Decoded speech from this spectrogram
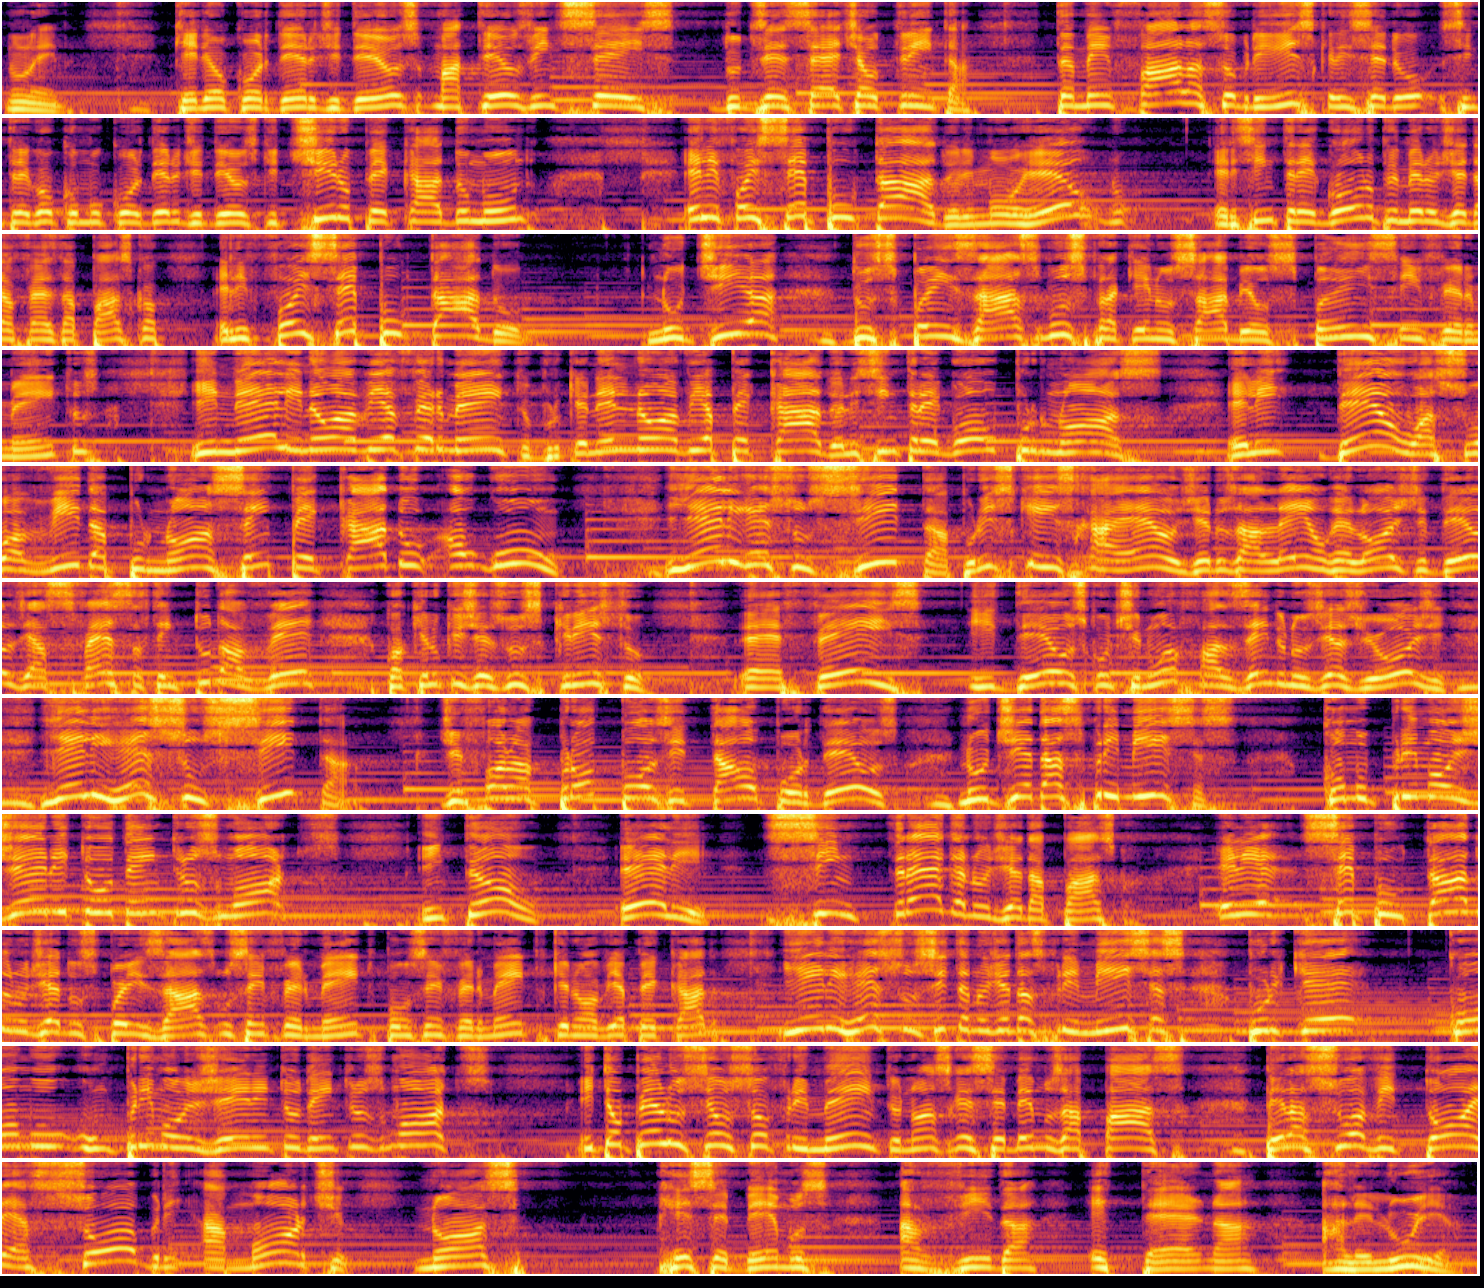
Não lembro. Que ele é o cordeiro de Deus. Mateus 26, do 17 ao 30, também fala sobre isso, que ele se entregou como o cordeiro de Deus que tira o pecado do mundo. Ele foi sepultado, ele morreu, ele se entregou no primeiro dia da festa da Páscoa, ele foi sepultado no dia dos pães asmos, para quem não sabe, é os pães sem fermentos, e nele não havia fermento, porque nele não havia pecado, ele se entregou por nós, ele deu a sua vida por nós sem pecado algum. E ele ressuscita, por isso que Israel, Jerusalém é o relógio de Deus e as festas têm tudo a ver com aquilo que Jesus Cristo é, fez e Deus continua fazendo nos dias de hoje. E ele ressuscita de forma proposital por Deus no dia das primícias, como primogênito dentre os mortos. Então, ele se entrega no dia da Páscoa ele é sepultado no dia dos pães asmos, sem fermento, pão sem fermento, porque não havia pecado, e ele ressuscita no dia das primícias, porque como um primogênito dentre os mortos. Então, pelo seu sofrimento, nós recebemos a paz, pela sua vitória sobre a morte, nós recebemos a vida eterna. Aleluia.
